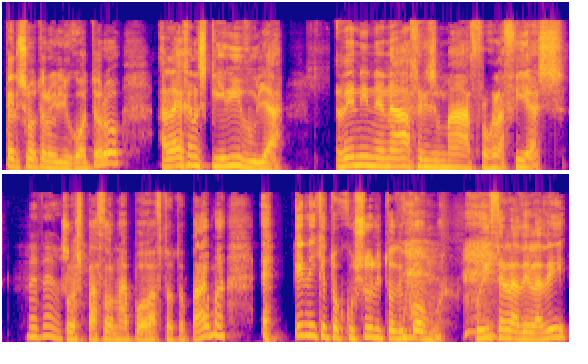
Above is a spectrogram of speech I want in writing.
περισσότερο ή λιγότερο, αλλά είχαν σκληρή δουλειά. Δεν είναι ένα άθροισμα αρθρογραφίας. Βεβαίως. Προσπαθώ να πω αυτό το πράγμα. Ε, είναι και το κουσούρι το δικό μου, που ήθελα δηλαδή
